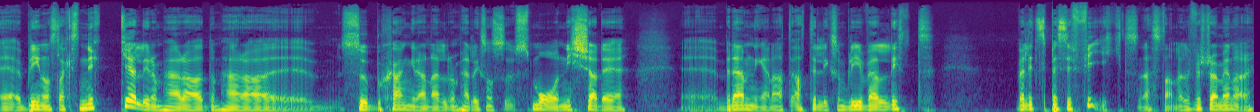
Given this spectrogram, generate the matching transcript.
eh, blir någon slags nyckel i de här, de här eh, subgenrerna eller de här liksom små nischade eh, benämningarna. Att, att det liksom blir väldigt, väldigt specifikt nästan. Eller förstår du vad jag menar?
